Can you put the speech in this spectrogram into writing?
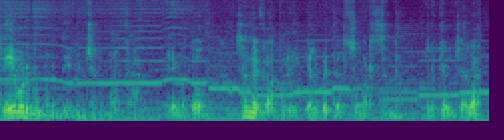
దేవుడు మిమ్మల్ని దీవించడం గాక ప్రేమతో సంఘ కాపరి ఎల్బెతెల్ తెలుసు వారి సంఘం దుర్గం జిల్లా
